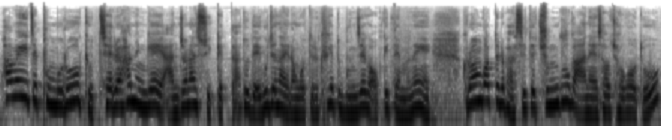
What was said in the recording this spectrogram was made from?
화웨이 제품으로 교체를 하는 게 안전할 수 있겠다. 또 내구재나 이런 것들은 크게 또 문제가 없기 때문에 그런 것들을 봤을 때 중국 안에서 적어도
